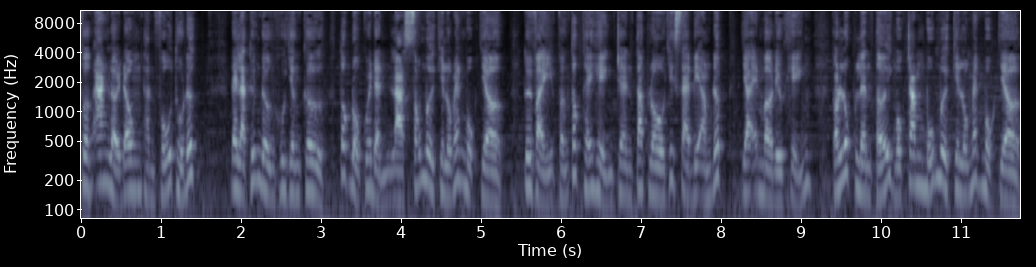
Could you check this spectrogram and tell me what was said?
phường An Lợi Đông, thành phố Thủ Đức đây là tuyến đường khu dân cư, tốc độ quy định là 60 km một giờ. Tuy vậy, vận tốc thể hiện trên tablo chiếc xe BMW do M điều khiển có lúc lên tới 140 km một giờ.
